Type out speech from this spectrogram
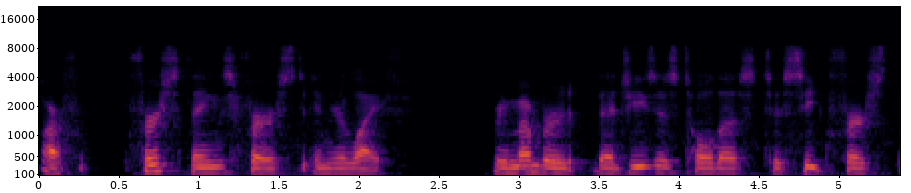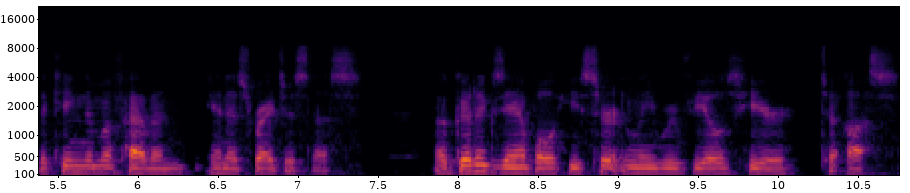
Are first things first in your life. Remember that Jesus told us to seek first the kingdom of heaven and its righteousness. A good example he certainly reveals here to us.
